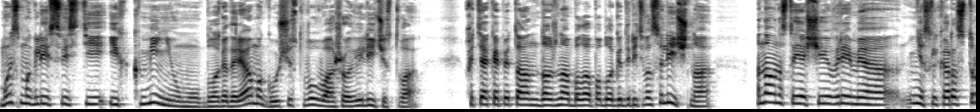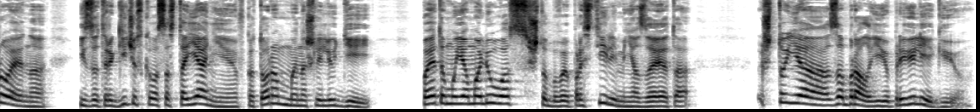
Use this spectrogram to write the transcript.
мы смогли свести их к минимуму благодаря могуществу Вашего Величества. Хотя капитан должна была поблагодарить вас лично, она в настоящее время несколько расстроена из-за трагического состояния, в котором мы нашли людей. Поэтому я молю вас, чтобы вы простили меня за это, что я забрал ее привилегию».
